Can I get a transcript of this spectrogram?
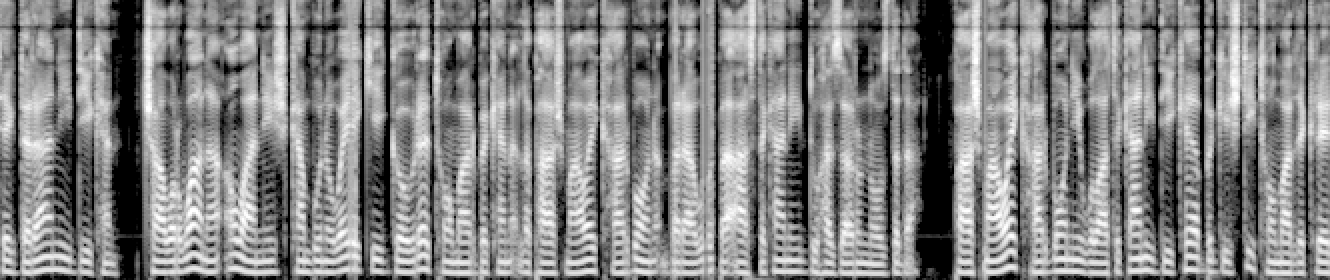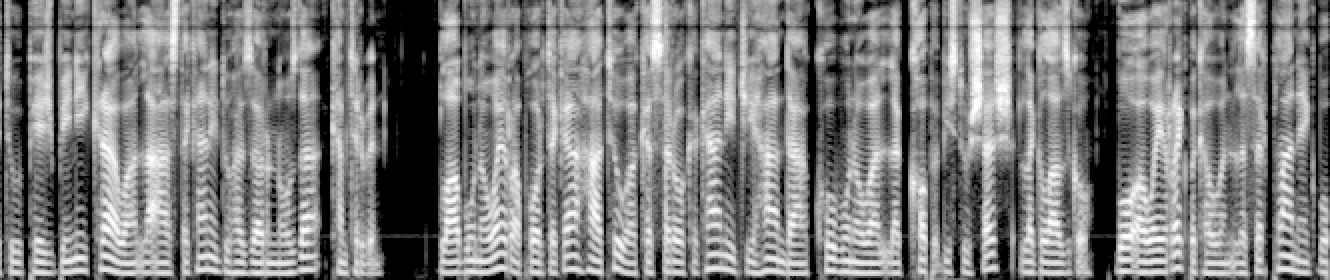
تێکدەرانی دیکەن. چاوەڕوانە ئەوانیش کەمبوونەوەیەکی گەورە تۆمار بکەن لە پاشماوەی کاربۆن بەراورد بە ئاستەکانی دوو هەزار و نۆزدە دا. پاشماوەی کاربۆنی وڵاتەکانی دیکە بە گشتی تۆمار دەکرێت و پێشبینی کراوە لە ئاستەکانی دوو هەزار و نۆزدە کەمتر بن. بڵاوبوونەوەی ڕاپۆرتەکە هاتووە کە سەرۆکەکانی جیهاندا کۆبوونەوە لە کۆپ بیست و شەش لە گڵاسگۆ، بۆ ئەوەی ڕێکبکەون لەسەر پلانێک بۆ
